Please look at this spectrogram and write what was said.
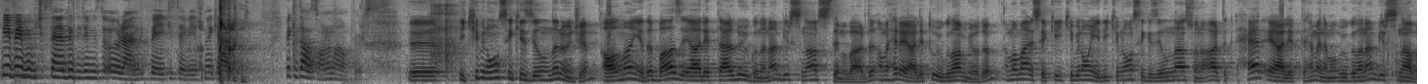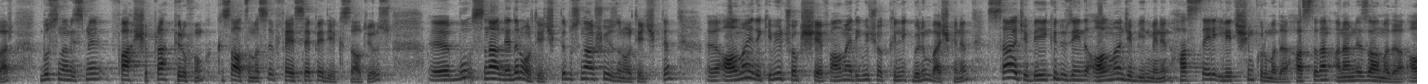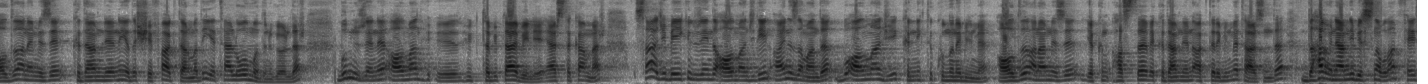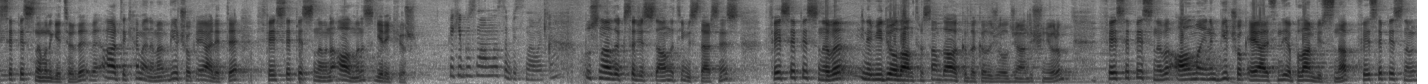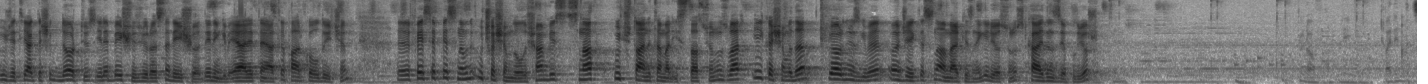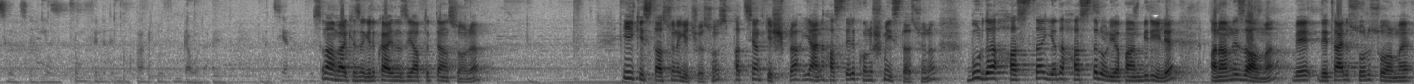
Bir, bir, bir buçuk senede dilimizi öğrendik, B2 seviyesine geldik. Peki daha sonra ne yapıyoruz? Ee, 2018 yılından önce Almanya'da bazı eyaletlerde uygulanan bir sınav sistemi vardı ama her eyalette uygulanmıyordu. Ama maalesef ki 2017-2018 yılından sonra artık her eyalette hemen hemen uygulanan bir sınav var. Bu sınav ismi Fachsprachprüfung, kısaltılması FSP diye kısaltıyoruz. Ee, Bu sınav neden ortaya çıktı? Bu sınav şu yüzden ortaya çıktı. Ee, Almanya'daki birçok şef, Almanya'daki birçok klinik bölüm başkanı sadece B2 düzeyinde Almanca bilmenin hasta ile iletişim kurmada, hastadan anamnez almada, aldığı anamnezi kıdemlerine ya da şefe aktarmada yeterli olmadığını gördüler. Bunun üzerine Alman e, Tabipler Birliği, Erste Kammer sadece B2 düzeyinde Almanca değil aynı zamanda bu Almancayı klinikte kullanabilme, aldığı anamnezi yakın hasta ve kıdemlerine aktarabilme tarzında daha önemli bir sınav olan FSP sınavını getirdi ve artık hemen hemen birçok eyalette FSP sınavını almanız gerekiyor. Peki bu sınav nasıl bir sınav hocam? Bu sınavda kısaca size anlatayım isterseniz. FSP sınavı yine videoda anlatırsam daha akılda kalıcı olacağını düşünüyorum. FSP sınavı Almanya'nın birçok eyaletinde yapılan bir sınav. FSP sınavı ücreti yaklaşık 400 ile 500 euro arasında değişiyor. Dediğim gibi eyaletten eyalete fark olduğu için. E, FSP sınavı 3 aşamada oluşan bir sınav. 3 tane temel istasyonunuz var. İlk aşamada gördüğünüz gibi öncelikle sınav merkezine geliyorsunuz. Kaydınız yapılıyor. Sınav merkezine gelip kaydınızı yaptıktan sonra ilk istasyona geçiyorsunuz. Patient Gespräch yani hastayla konuşma istasyonu. Burada hasta ya da hasta rolü yapan biriyle anamnez alma ve detaylı soru sorma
